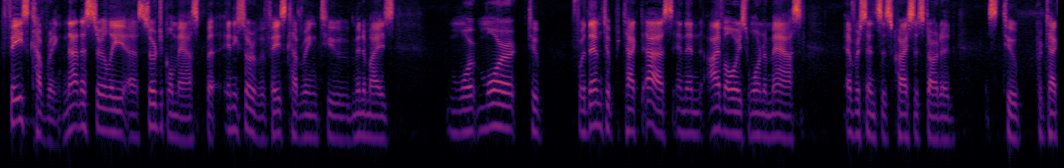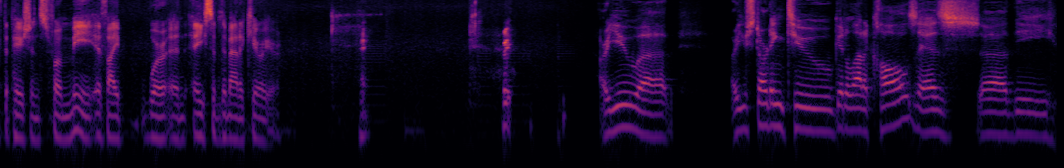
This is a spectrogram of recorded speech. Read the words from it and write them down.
face covering, not necessarily a surgical mask, but any sort of a face covering to minimize more more to for them to protect us. And then I've always worn a mask ever since this crisis started to protect the patients from me if I were an asymptomatic carrier. Great. Are you uh, are you starting to get a lot of calls as uh, the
